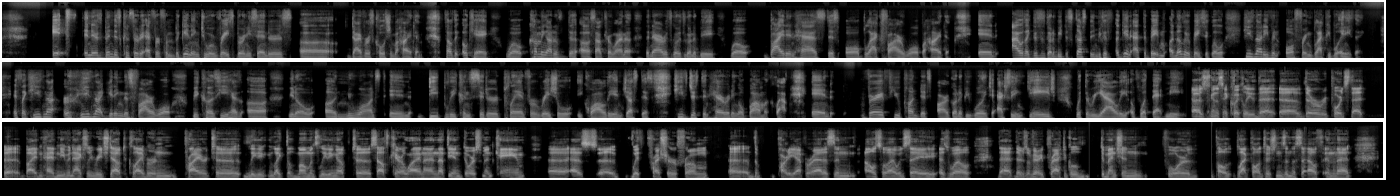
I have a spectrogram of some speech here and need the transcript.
it's and there's been this concerted effort from the beginning to erase Bernie Sanders' uh, diverse coalition behind him. So I was like, okay, well, coming out of the, uh, South Carolina, the narrative is going to be, well, Biden has this all black firewall behind him, and I was like, this is going to be disgusting because again, at the ba- another basic level, he's not even offering black people anything. It's like he's not he's not getting this firewall because he has a you know a nuanced and deeply considered plan for racial equality and justice. He's just inheriting Obama clout. And very few pundits are going to be willing to actually engage with the reality of what that means. I was just going to say quickly that uh, there are reports that uh, Biden hadn't even actually reached out to Clyburn prior to leading, like the moments leading up to South Carolina, and that the endorsement came uh, as uh, with pressure from uh, the party apparatus. And also, I would say as well that there's a very practical dimension for pol- black politicians in the South, in that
